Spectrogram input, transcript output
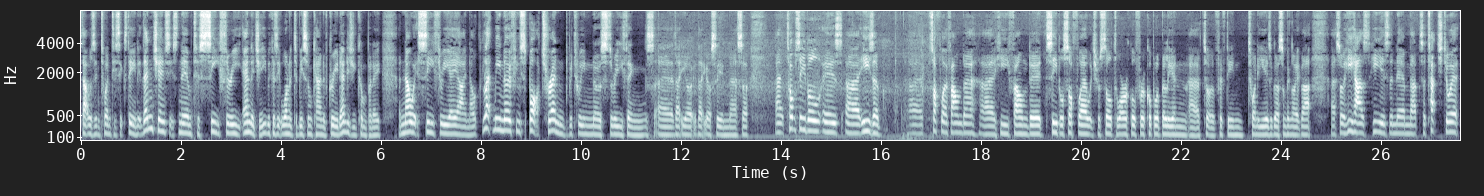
that was in 2016. It then changed its name to C3 Energy because it wanted to be some kind of green energy company. And now it's C3 AI. Now, let me know if you spot a trend between those three things uh, that you're that you're seeing there. So, uh, Tom Siebel is uh, he's a uh, software founder. Uh, he founded Siebel Software, which was sold to Oracle for a couple of billion, uh, 15, 20 years ago, something like that. Uh, so he has, he is the name that's attached to it,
